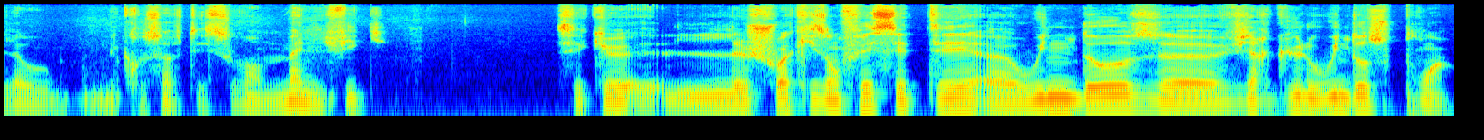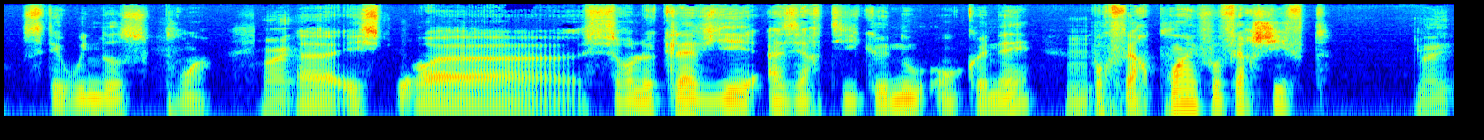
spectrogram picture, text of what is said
là où Microsoft est souvent magnifique. C'est que le choix qu'ils ont fait, c'était euh, Windows, euh, virgule, Windows point. C'était Windows point. Ouais. Euh, et sur, euh, sur le clavier AZERTY que nous, on connaît, Mm. pour faire point, il faut faire Shift. Ouais.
